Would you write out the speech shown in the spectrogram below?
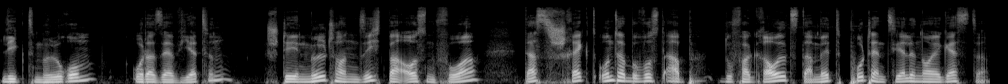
Liegt Müll rum oder Servietten? Stehen Mülltonnen sichtbar außen vor? Das schreckt unterbewusst ab. Du vergraulst damit potenzielle neue Gäste.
